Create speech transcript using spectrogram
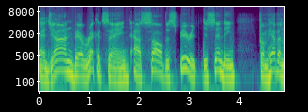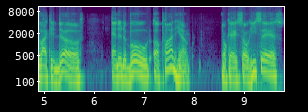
and John bare record saying, I saw the Spirit descending from heaven like a dove, and it abode upon him. Okay, so he says,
